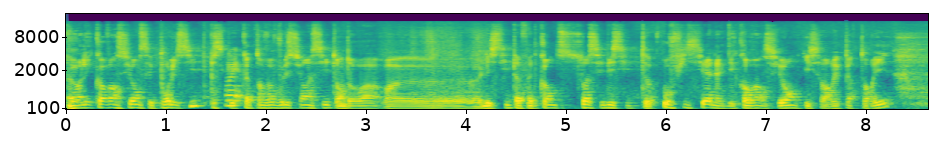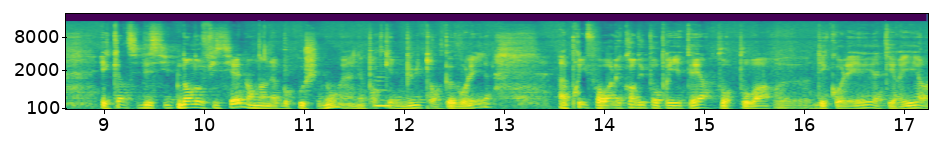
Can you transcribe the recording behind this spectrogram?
Alors les conventions, c'est pour les sites, parce que quand on va voler sur un site, on doit avoir les sites, en fait, compte, soit c'est des sites officiels avec des conventions qui sont répertoriées, et quand c'est des sites non officiels, on en a beaucoup chez nous, hein, n'importe mm. quel but on peut voler. Là. Après, il faut avoir l'accord du propriétaire pour pouvoir euh, décoller, atterrir. Euh.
